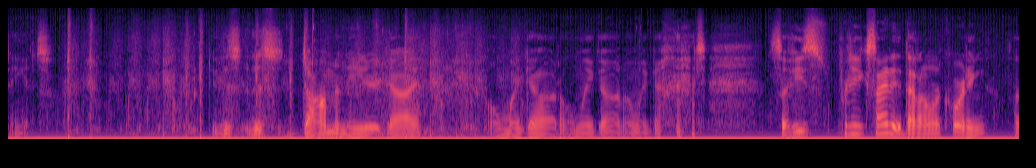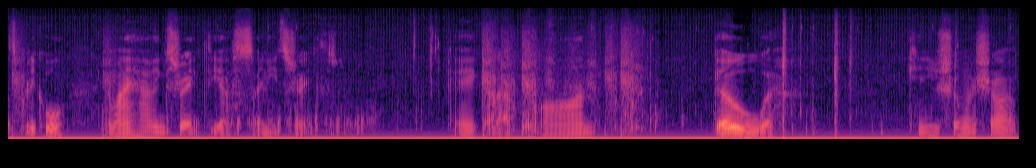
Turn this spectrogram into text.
Dang it. Dude, this this Dominator guy. Oh my god, oh my god, oh my god. so he's pretty excited that I'm recording. That's pretty cool. Am I having strength? Yes, I need strength. Okay, got apple on. Go! Can you show my shop?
